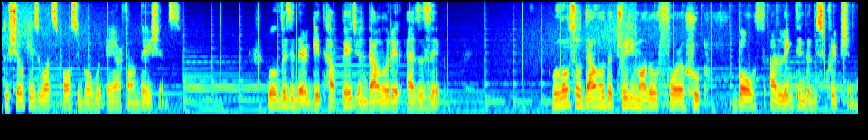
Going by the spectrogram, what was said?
to showcase what's possible with AR Foundations. We'll visit their GitHub page and download it as a zip. We'll also download the 3D model for a hoop. Both are linked in the description.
